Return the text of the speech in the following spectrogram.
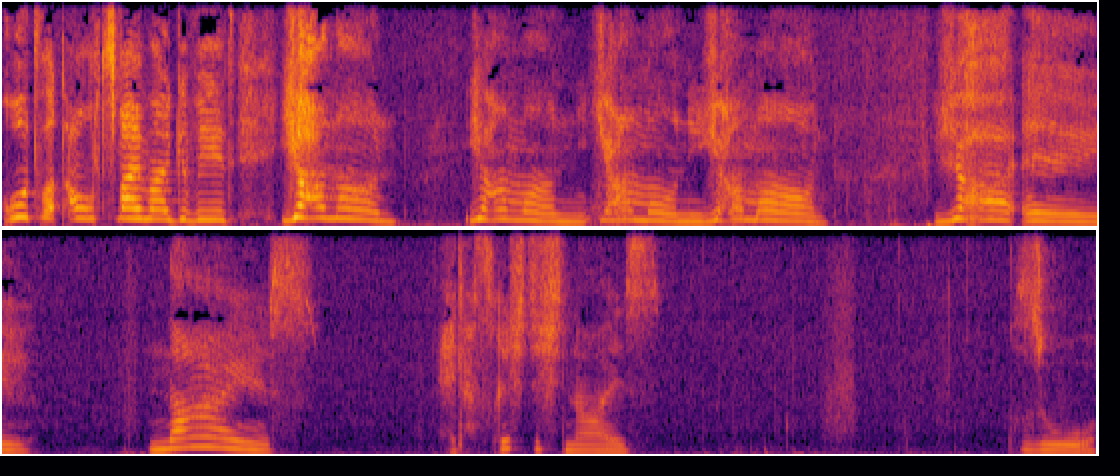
Rot wird auch zweimal gewählt. Ja, Mann. Ja, Mann. Ja, Mann. Ja, Mann. Ja, ey. Nice. Hey, das ist richtig nice. So.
